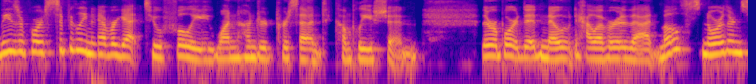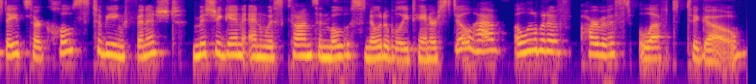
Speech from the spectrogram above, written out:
these reports typically never get to fully 100% completion. The report did note, however, that most northern states are close to being finished. Michigan and Wisconsin, most notably, Tanner, still have a little bit of harvest left to go.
